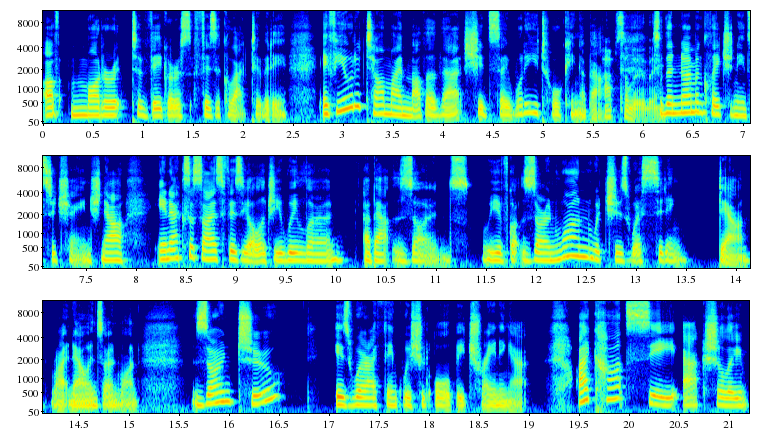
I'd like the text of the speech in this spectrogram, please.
of moderate to vigorous physical activity. If you were to tell my mother that, she'd say, What are you talking about? Absolutely. So the nomenclature needs to change. Now, in exercise physiology, we learn about zones. You've got zone one, which is we're sitting down right now in zone one. Zone two is where I think we should all be training at. I can't see actually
